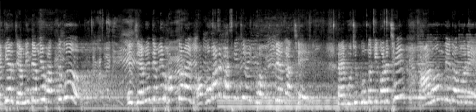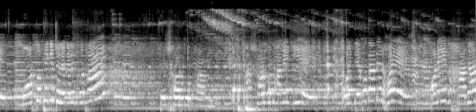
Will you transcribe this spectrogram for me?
একে আর যেমনি তেমনি ভক্ত গো। এই যেমনি তেমনি ভক্ত নয়, ভগবান পাঠিয়েছে ওই ভক্তদের কাছে। তাই মুচুকুন্দ কি করেছে? আনন্দিত মনে মর্ত থেকে চলে গেলেন কোথায়? সেই স্বর্গধামে আর স্বর্গধামে গিয়ে ওই দেবতাদের হয়ে অনেক হাজার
